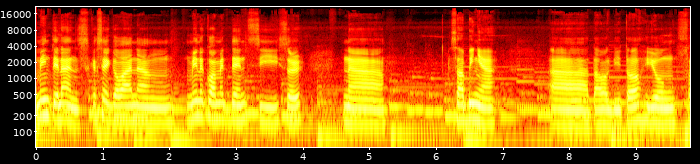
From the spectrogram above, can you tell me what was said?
maintenance kasi gawa ng may nag-comment din si sir na sabi niya ah, tawag dito yung sa,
